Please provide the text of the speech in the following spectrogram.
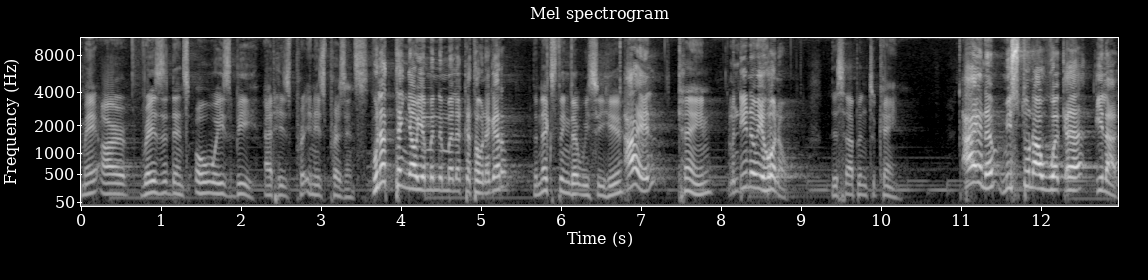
May our residence always be at his, in His presence. ሁለተኛው የምንመለከተው ነገር The next thing that we see here, ቃየል Cain, እንዲህ ነው የሆነው። this happened to Cain. ቃየንም ሚስቱን አወቀ ይላል።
